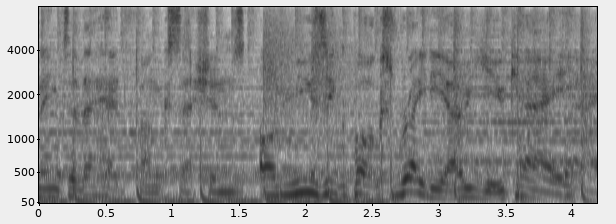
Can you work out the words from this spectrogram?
Listening to the HeadFunk Sessions on Music Box Radio UK.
